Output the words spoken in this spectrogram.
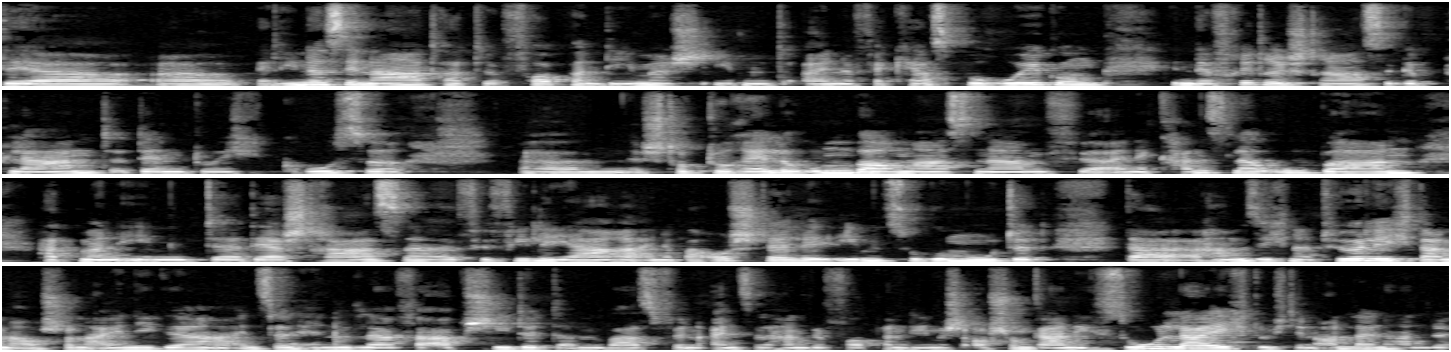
der äh, Berliner Senat hatte vorpandemisch eben eine Verkehrsberuhigung in der Friedrichstraße geplant, denn durch große ähm, strukturelle Umbaumaßnahmen für eine Kanzler-U-Bahn hat man eben der, der Straße für viele Jahre eine Baustelle eben zugemutet. Da haben sich natürlich dann auch schon einige Einzelhändler verabschiedet. Dann war es für den Einzelhandel vorpandemisch auch schon gar nicht so leicht durch den Onlinehandel.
